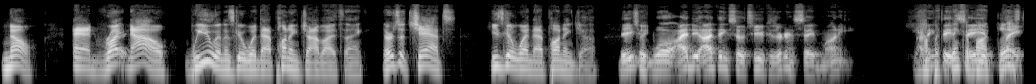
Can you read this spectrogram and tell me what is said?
No. And right, right. now, Whelan is going to win that punting job. I think there's a chance he's going to win that punting job. They, so, well, I do. I think so too because they're going to save money. Yeah, I think they think save like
